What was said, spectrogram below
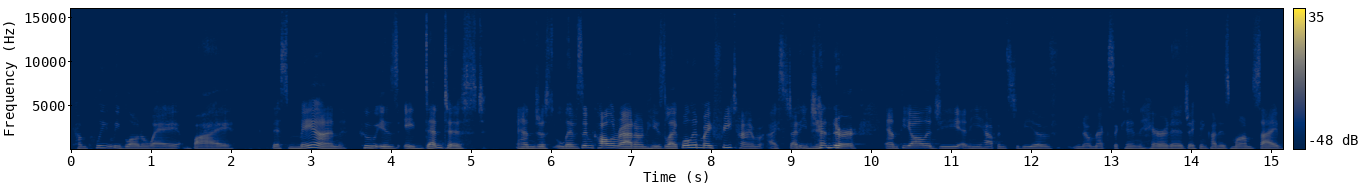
completely blown away by this man who is a dentist and just lives in Colorado. And he's like, Well, in my free time, I study gender and theology. And he happens to be of, you know, Mexican heritage, I think on his mom's side.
